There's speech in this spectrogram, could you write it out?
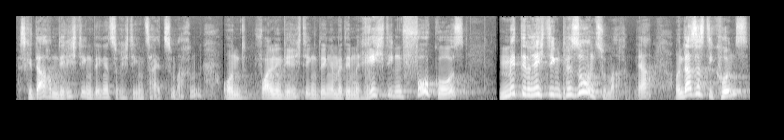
Es geht darum, die richtigen Dinge zur richtigen Zeit zu machen und vor allen Dingen die richtigen Dinge mit dem richtigen Fokus mit den richtigen Personen zu machen. Ja? Und das ist die Kunst,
